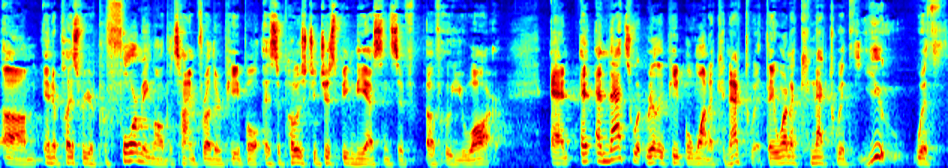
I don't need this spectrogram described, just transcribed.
um, in a place where you're performing all the time for other people as opposed to just being the essence of, of who you are. And, and and that's what really people want to connect with. They want to connect with you, with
